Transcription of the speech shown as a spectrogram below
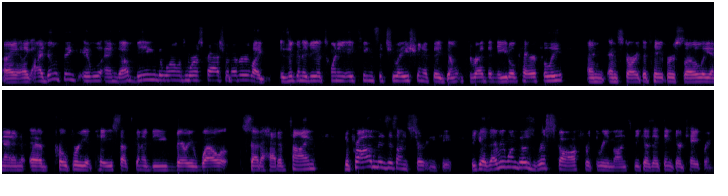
All right. Like I don't think it will end up being the world's worst crash, whatever. Like, is it going to be a 2018 situation if they don't thread the needle carefully and and start to taper slowly and at an appropriate pace that's going to be very well set ahead of time? The problem is this uncertainty because everyone goes risk off for three months because they think they're tapering.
